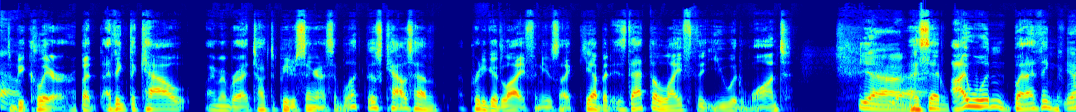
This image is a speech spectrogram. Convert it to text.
yeah. to be clear. But I think the cow, I remember I talked to Peter Singer. and I said, well, look, those cows have a pretty good life. And he was like, yeah, but is that the life that you would want? Yeah. I said, I wouldn't, but I think yeah,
